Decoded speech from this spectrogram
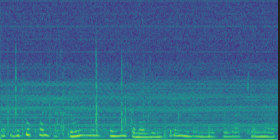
That little pump is going my things and I've been putting it on here for about 10 minutes.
